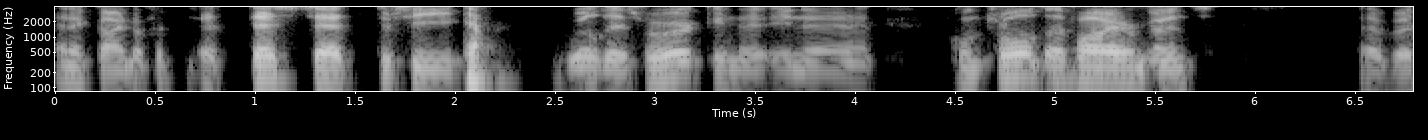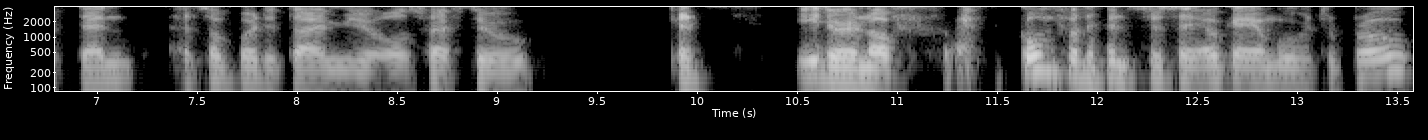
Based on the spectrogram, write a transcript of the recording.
and a kind of a, a test set to see will this work in a in a controlled environment. Uh, but then at some point in time, you also have to get either enough confidence to say, okay, I'm moving to pro,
